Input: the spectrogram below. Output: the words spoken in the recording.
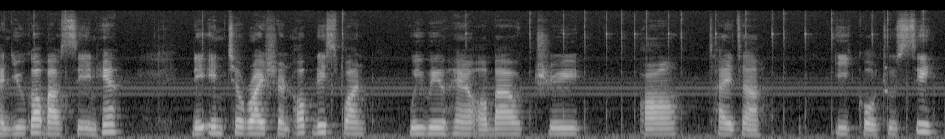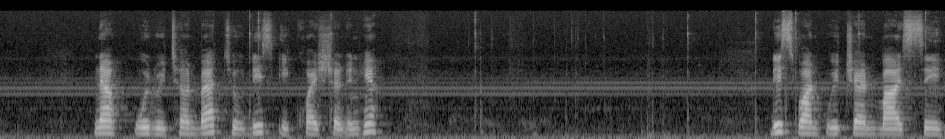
and you got about C in here. The integration of this one, we will have about 3 r theta equal to C. Now we return back to this equation in here. This one we change by C.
